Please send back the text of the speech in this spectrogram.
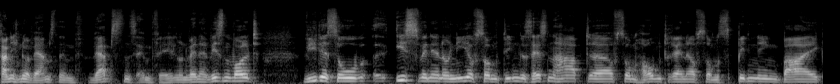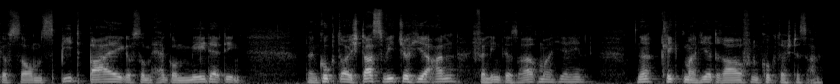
kann ich nur wärmstens, empfehlen. Und wenn ihr wissen wollt, wie das so äh, ist, wenn ihr noch nie auf so einem Ding gesessen habt, äh, auf so einem Home-Trainer, auf so einem Spinning-Bike, auf so einem Speed-Bike, auf so einem Ergometer-Ding, dann guckt euch das Video hier an. Ich verlinke das auch mal hier hin. Ne? Klickt mal hier drauf und guckt euch das an.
